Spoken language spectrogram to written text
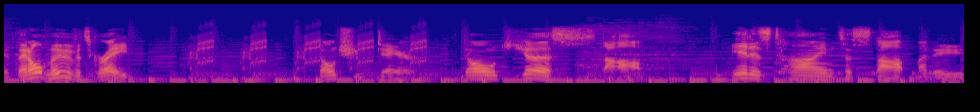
If they don't move, it's great. Don't you dare. Don't just stop. It is time to stop, my dude.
